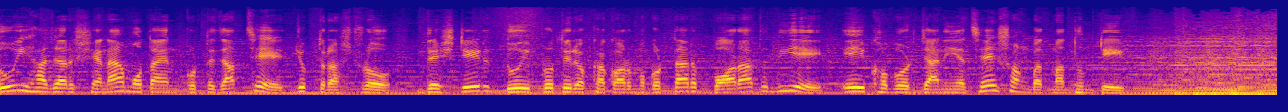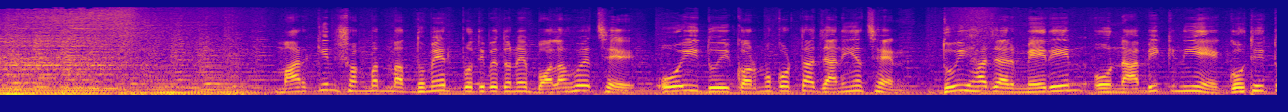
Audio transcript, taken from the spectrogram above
দুই হাজার সেনা মোতায়েন করতে যাচ্ছে যুক্তরাষ্ট্র। দেশটির দুই প্রতিরক্ষা কর্মকর্তার বরাত দিয়ে এই খবর জানিয়েছে সংবাদ মাধ্যমটি মার্কিন সংবাদ মাধ্যমের প্রতিবেদনে বলা হয়েছে, ওই দুই কর্মকর্তা জানিয়েছেন, দুই হাজার মেরিন ও নাবিক নিয়ে গঠিত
